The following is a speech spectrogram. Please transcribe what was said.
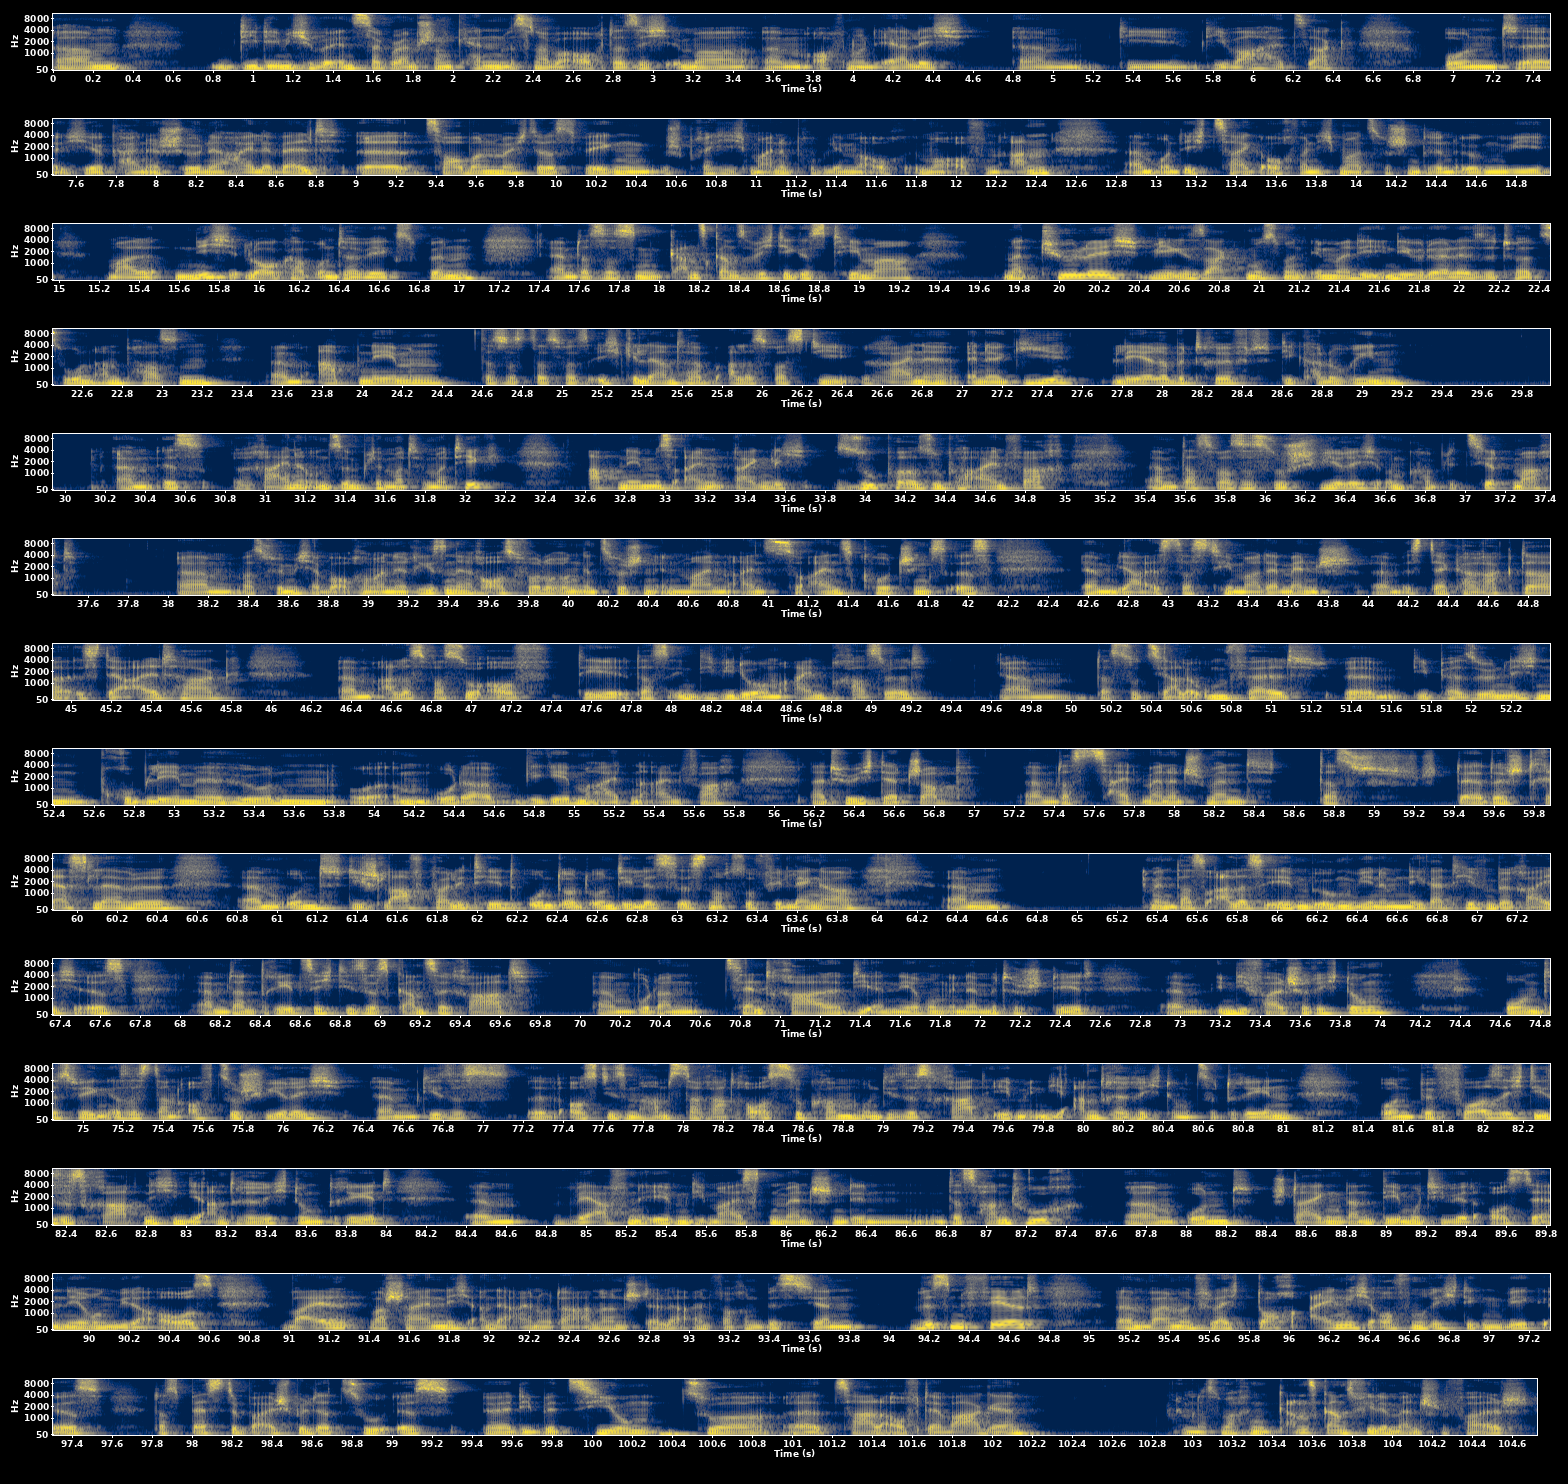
Ähm, die, die mich über Instagram schon kennen, wissen aber auch, dass ich immer ähm, offen und ehrlich ähm, die, die Wahrheit sag und äh, hier keine schöne, heile Welt äh, zaubern möchte. Deswegen spreche ich meine Probleme auch immer offen an. Ähm, und ich zeige auch, wenn ich mal zwischendrin irgendwie mal nicht Low Carb unterwegs bin, ähm, das ist ein ganz, ganz wichtiges Thema. Natürlich, wie gesagt, muss man immer die individuelle Situation anpassen, ähm, abnehmen. Das ist das, was ich gelernt habe. Alles, was die reine Energielehre betrifft, die Kalorien ähm, ist reine und simple Mathematik. Abnehmen ist ein, eigentlich super, super einfach. Ähm, das, was es so schwierig und kompliziert macht, ähm, was für mich aber auch immer eine riesen Herausforderung inzwischen in meinen 1 zu 1 Coachings ist, ähm, ja, ist das Thema der Mensch. Ähm, ist der Charakter, ist der Alltag, ähm, alles, was so auf die, das Individuum einprasselt das soziale Umfeld, die persönlichen Probleme, Hürden oder Gegebenheiten einfach. Natürlich der Job, ähm, das Zeitmanagement, das, der, der Stresslevel ähm, und die Schlafqualität und, und, und, die Liste ist noch so viel länger. Ähm, wenn das alles eben irgendwie in einem negativen Bereich ist, ähm, dann dreht sich dieses ganze Rad ähm, wo dann zentral die Ernährung in der Mitte steht, ähm, in die falsche Richtung. Und deswegen ist es dann oft so schwierig, ähm, dieses, äh, aus diesem Hamsterrad rauszukommen und dieses Rad eben in die andere Richtung zu drehen. Und bevor sich dieses Rad nicht in die andere Richtung dreht, werfen eben die meisten Menschen den, das Handtuch ähm, und steigen dann demotiviert aus der Ernährung wieder aus, weil wahrscheinlich an der einen oder anderen Stelle einfach ein bisschen Wissen fehlt, ähm, weil man vielleicht doch eigentlich auf dem richtigen Weg ist. Das beste Beispiel dazu ist äh, die Beziehung zur äh, Zahl auf der Waage. Das machen ganz, ganz viele Menschen falsch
